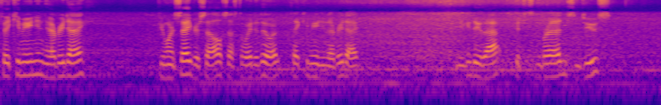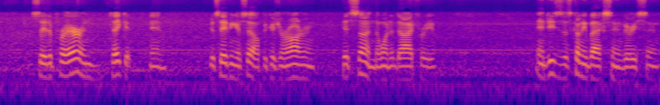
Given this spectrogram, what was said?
take communion every day. If you want to save yourselves, that's the way to do it. Take communion every day. You can do that. Get you some bread and some juice say the prayer and take it. And you're saving yourself because you're honoring his son, the one that died for you. And Jesus is coming back soon, very soon.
